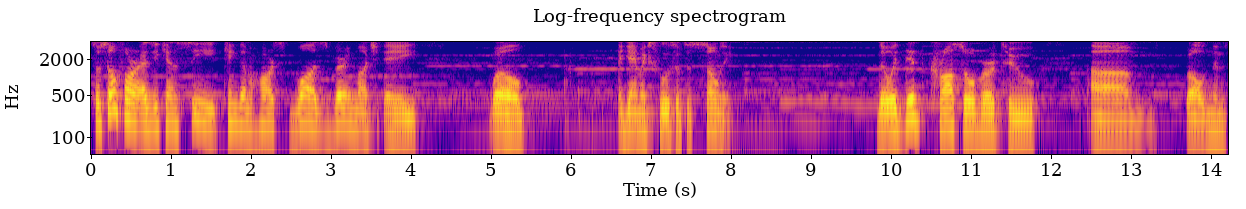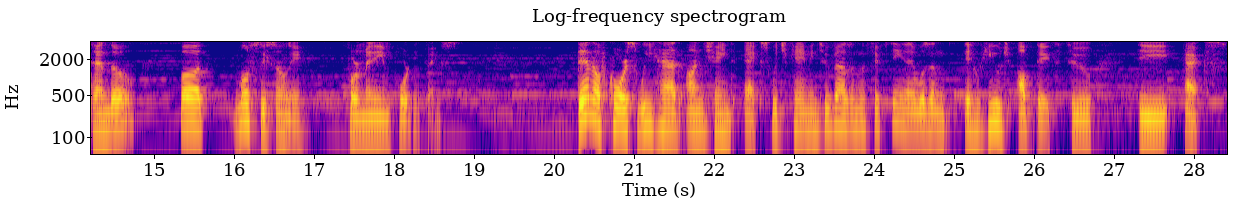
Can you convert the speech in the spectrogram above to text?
So, so far as you can see, Kingdom Hearts was very much a, well, a game exclusive to Sony. Though it did cross over to, um, well, Nintendo, but mostly Sony for many important things. Then, of course, we had Unchained X, which came in 2015, and it was an, a huge update to the X,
